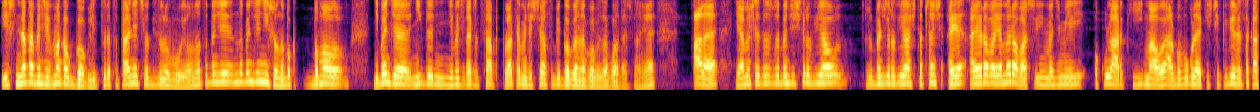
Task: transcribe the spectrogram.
jeśli nadal będzie wymagał gogli, które totalnie cię odizolowują, no to będzie, no będzie niszą, no bo, bo mało, nie będzie, nigdy nie będzie tak, że cała populacja będzie chciała sobie gogle na głowę zakładać, no nie? Ale ja myślę też, że będzie się rozwijał, że będzie rozwijała się ta część ae- aerowa i czyli będziemy mieli okularki małe albo w ogóle jakieś chipy, wiesz, jest taka,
